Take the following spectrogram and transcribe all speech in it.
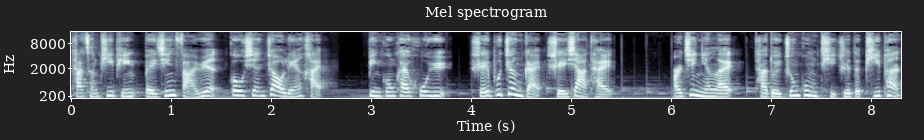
他曾批评北京法院构陷赵连海，并公开呼吁。谁不政改，谁下台。而近年来，他对中共体制的批判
